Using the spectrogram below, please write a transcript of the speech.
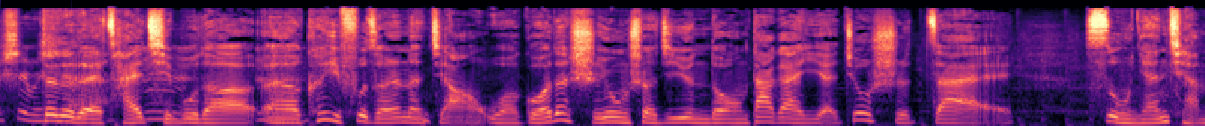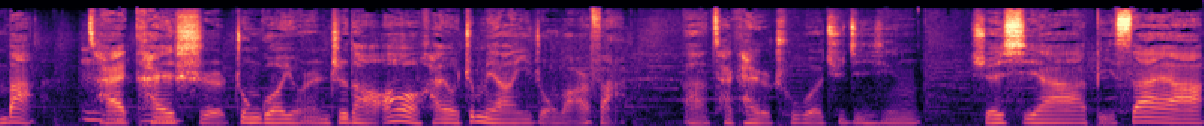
是不是？对对对，才起步的。嗯呃，可以负责任的讲，我国的实用射击运动大概也就是在四五年前吧，嗯才开始中国有人知道、哦，还有这么样一种玩法啊，才开始出国去进行学习啊、比赛啊，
